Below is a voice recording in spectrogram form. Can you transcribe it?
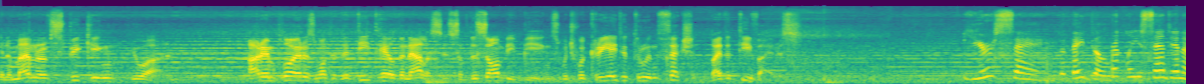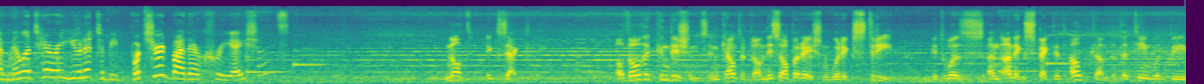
In a manner of speaking, you are. Our employers wanted a detailed analysis of the zombie beings which were created through infection by the T-virus. You're saying that they deliberately sent in a military unit to be butchered by their creations? Not exactly. Although the conditions encountered on this operation were extreme, it was an unexpected outcome that the team would be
